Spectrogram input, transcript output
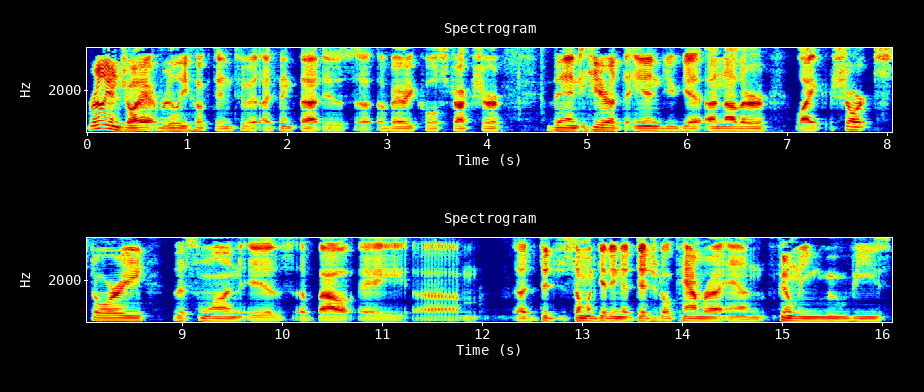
Really enjoy it, really hooked into it. I think that is a, a very cool structure. Then here at the end, you get another like short story this one is about a, um, a someone getting a digital camera and filming movies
